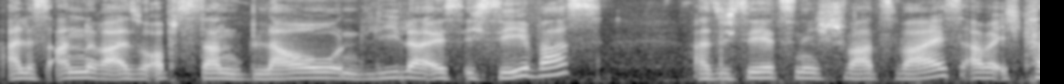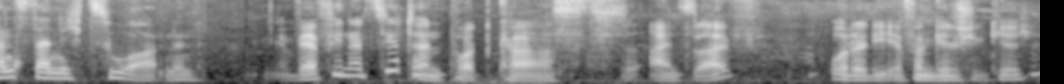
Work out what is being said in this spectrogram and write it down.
alles andere. Also ob es dann blau und lila ist. Ich sehe was. Also ich sehe jetzt nicht schwarz-weiß, aber ich kann es da nicht zuordnen. Wer finanziert deinen Podcast 1 Live oder die evangelische Kirche?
